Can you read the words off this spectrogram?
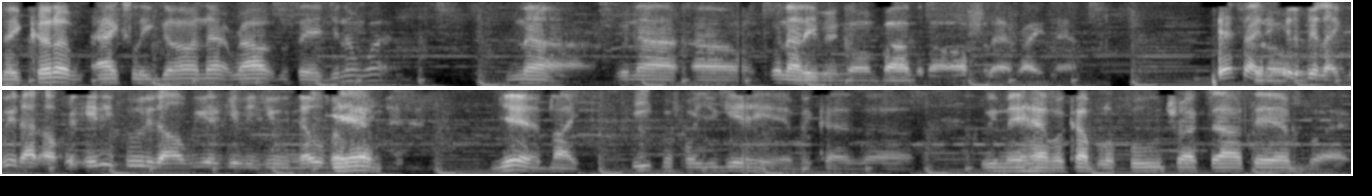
they they could have actually gone that route and said, you know what? Nah, we're not uh, we're not even going to bother to offer that right now. That's right. They So- could have been like, we're not offering any food at all. We are giving you no buffet. yeah, like eat before you get here because uh, we may have a couple of food trucks out there, but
